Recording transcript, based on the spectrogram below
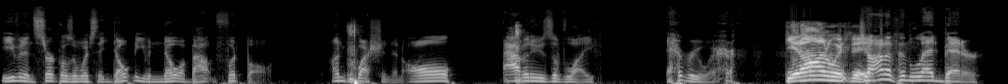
Even in circles in which they don't even know about football. Unquestioned in all avenues of life, everywhere. Get on with it. Jonathan Ledbetter,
